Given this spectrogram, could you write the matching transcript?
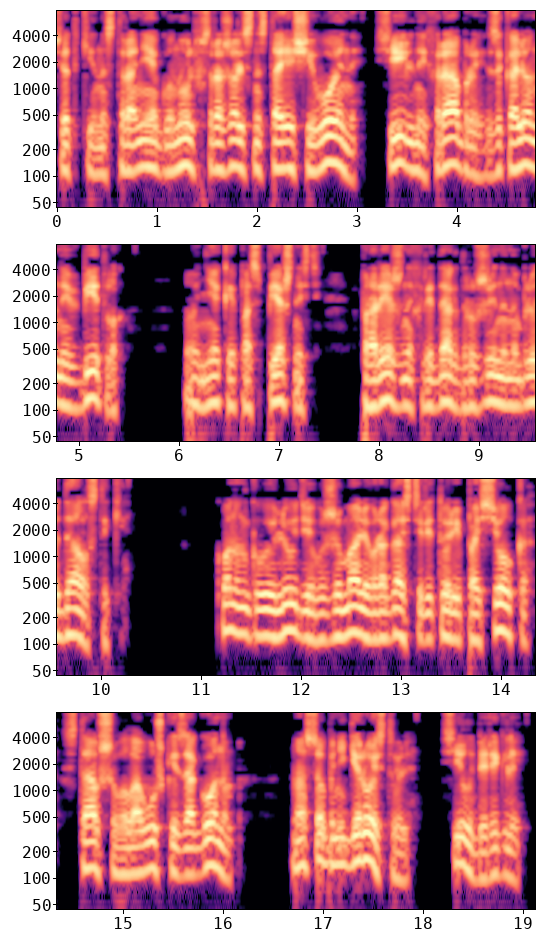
Все-таки на стороне Гунульф сражались настоящие воины, сильные, храбрые, закаленные в битвах, но некая поспешность в прореженных рядах дружины наблюдалась-таки. Конунговые люди выжимали врага с территории поселка, ставшего ловушкой загоном, но особо не геройствовали, силы берегли.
